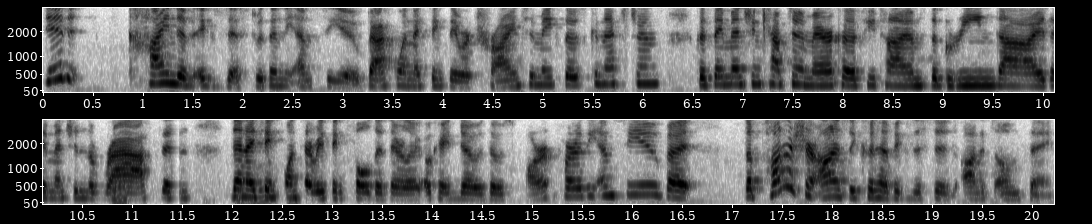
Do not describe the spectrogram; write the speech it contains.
did kind of exist within the MCU back when I think they were trying to make those connections because they mentioned Captain America a few times, the green guy, they mentioned the raft and then mm-hmm. I think once everything folded they're like okay no those aren't part of the MCU but the Punisher honestly could have existed on its own thing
